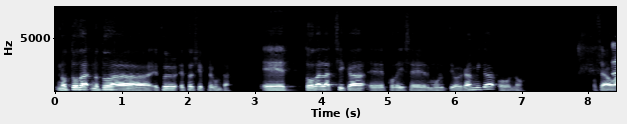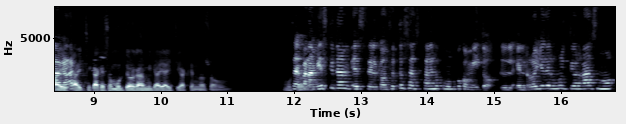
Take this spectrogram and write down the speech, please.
no todas, no todas, esto, esto sí es pregunta. Eh, ¿Todas las chicas eh, podéis ser multiorgásmicas o no? O sea, hay, chicas que son multiorgásmicas y hay chicas que no son O sea, para mí es que es- el concepto está saliendo como un poco mito. El, el rollo del multiorgasmo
